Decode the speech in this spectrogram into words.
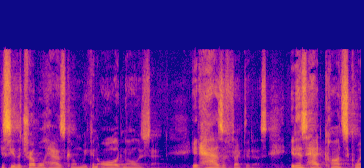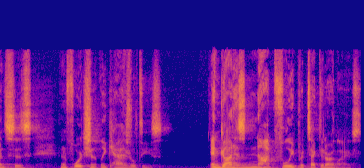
You see, the trouble has come. We can all acknowledge that. It has affected us, it has had consequences and unfortunately casualties. And God has not fully protected our lives.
